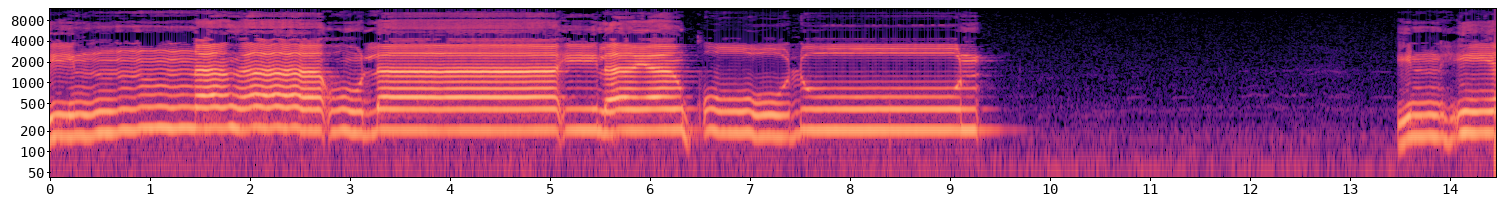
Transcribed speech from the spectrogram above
ان هؤلاء ليقولون ان هي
